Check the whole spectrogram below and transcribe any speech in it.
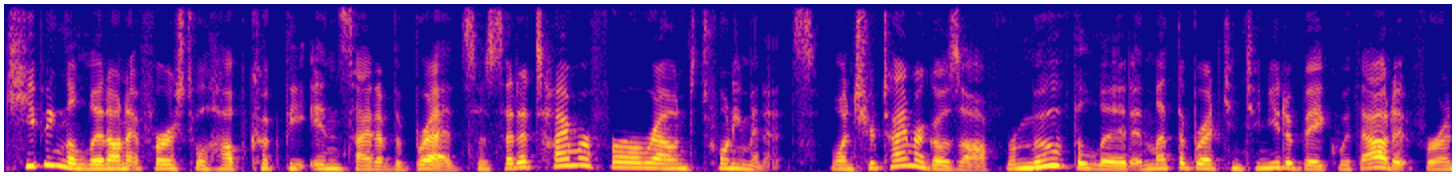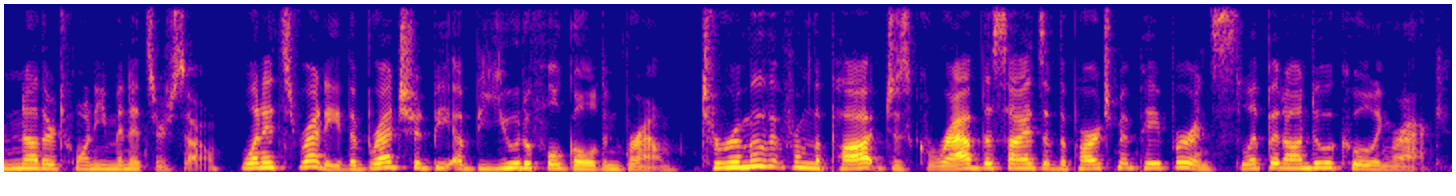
Keeping the lid on it first will help cook the inside of the bread, so set a timer for around 20 minutes. Once your timer goes off, remove the lid and let the bread continue to bake without it for another 20 minutes or so. When it's ready, the bread should be a beautiful golden brown. To remove it from the pot, just grab the sides of the parchment paper and slip it onto a cooling rack.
